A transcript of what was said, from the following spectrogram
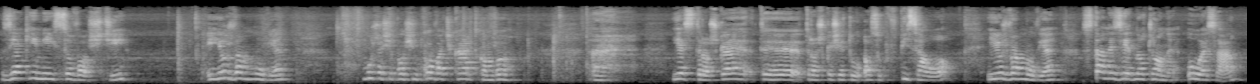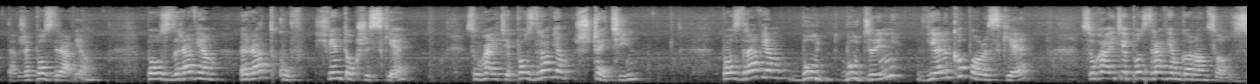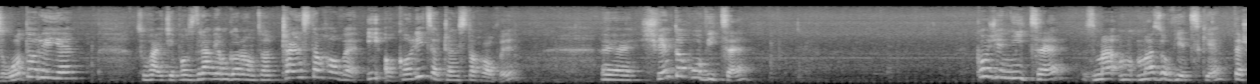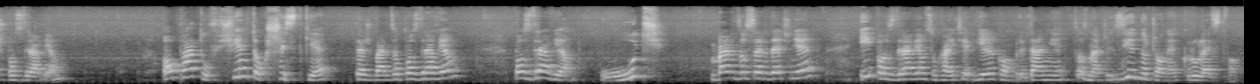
z jakiej miejscowości. I już Wam mówię, muszę się posiłkować kartką, bo jest troszkę, ty, troszkę się tu osób wpisało. I już Wam mówię, Stany Zjednoczone, USA, także pozdrawiam. Pozdrawiam Radków Świętokrzyskie. Słuchajcie, pozdrawiam Szczecin. Pozdrawiam Budzyń Wielkopolskie. Słuchajcie, pozdrawiam gorąco Złotoryje. Słuchajcie, pozdrawiam gorąco Częstochowę i okolice Częstochowy. E, Świętochłowice. Kozienice z Ma Mazowieckie, też pozdrawiam. Opatów Świętokrzyskie, też bardzo pozdrawiam. Pozdrawiam Łódź bardzo serdecznie i pozdrawiam, słuchajcie, Wielką Brytanię, to znaczy Zjednoczone Królestwo.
